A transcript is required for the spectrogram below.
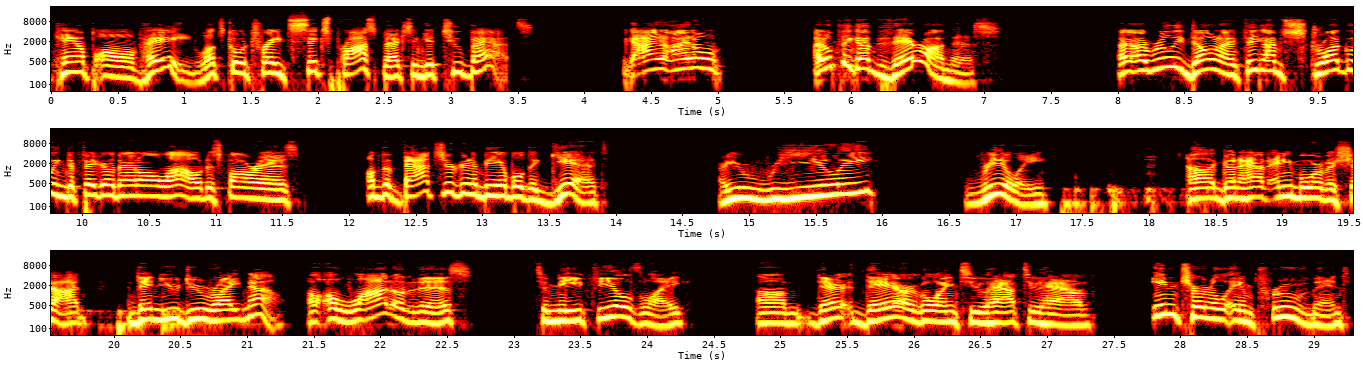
camp of, hey, let's go trade six prospects and get two bats. I I don't I don't think I'm there on this. I, I really don't. I think I'm struggling to figure that all out as far as of the bats you're going to be able to get. Are you really, really uh, going to have any more of a shot than you do right now? A, a lot of this, to me, feels like um, they're they are going to have to have internal improvement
